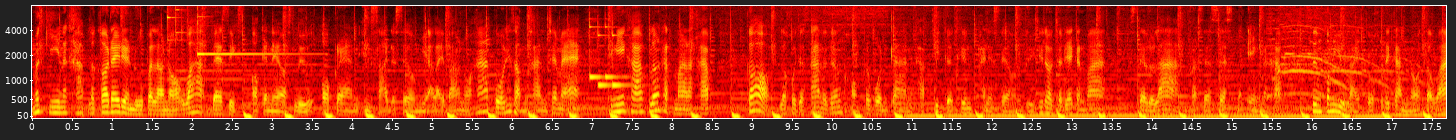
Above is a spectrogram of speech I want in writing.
เมื่อกี้นะครับ แล้วก็ได้เรียนรู้ไปแล้วเนาะว่า basics organelles หรือ organ inside the cell มีอะไรบ้างเนาะ5ตัวที่สำคัญใช่ไหมทีนี้ครับ เรื่องถัดมานะครับ ก็เราควรจะทราบในเรื่องของกระบวนการครับ ที่เกิดขึ้นภายในเซลล์หรือที่เราจะเรียกกันว่า cellular processes นั่นเองนะครับ ซึ่งก็มีอยู่หลายตัวเข้าด้วยกันเนาะแต่ว่า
